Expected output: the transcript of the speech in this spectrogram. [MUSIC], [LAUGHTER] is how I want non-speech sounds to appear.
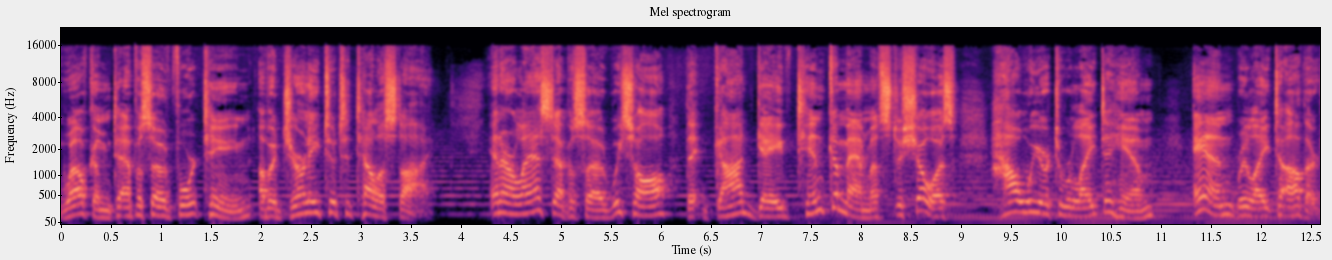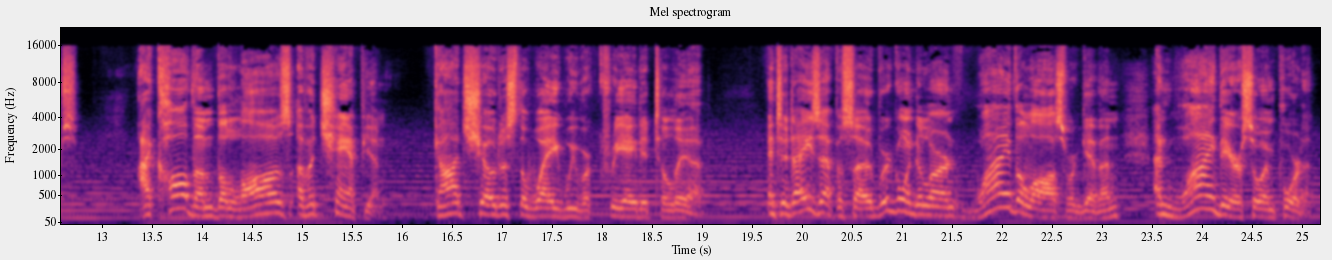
Welcome to episode 14 of A Journey to Tetelestai. In our last episode, we saw that God gave 10 commandments to show us how we are to relate to Him and relate to others. I call them the laws of a champion. God showed us the way we were created to live. In today's episode, we're going to learn why the laws were given and why they are so important.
